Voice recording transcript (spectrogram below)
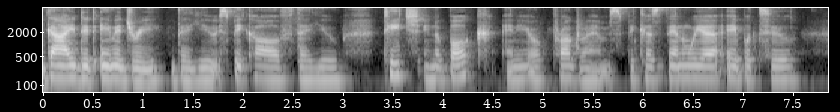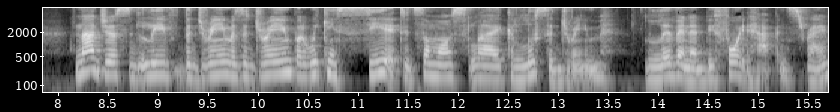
guided imagery that you speak of, that you teach in a book and your programs, because then we are able to not just leave the dream as a dream, but we can see it. It's almost like a lucid dream, living it before it happens, right?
